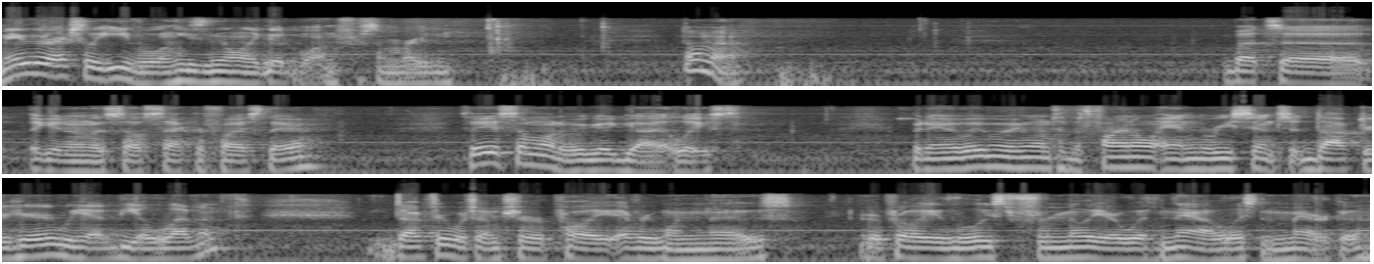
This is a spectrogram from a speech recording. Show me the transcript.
maybe they're actually evil, and he's the only good one for some reason. Don't know. But uh, again, on the self-sacrifice there. So he's somewhat of a good guy at least. But anyway, moving on to the final and recent Doctor here, we have the 11th Doctor, which I'm sure probably everyone knows, or probably the least familiar with now, at least in America.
